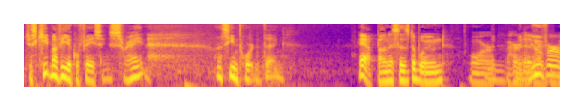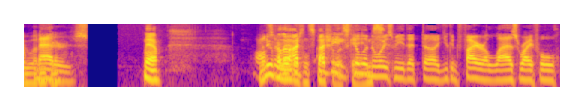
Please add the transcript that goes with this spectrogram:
just keep my vehicle facings right. That's the important thing. Yeah, bonuses to wound or hurt it or Maneuver matters. yeah. Maneuver Also, Although matters I'd- in I'd be- specialist still annoys me that uh, you can fire a las rifle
